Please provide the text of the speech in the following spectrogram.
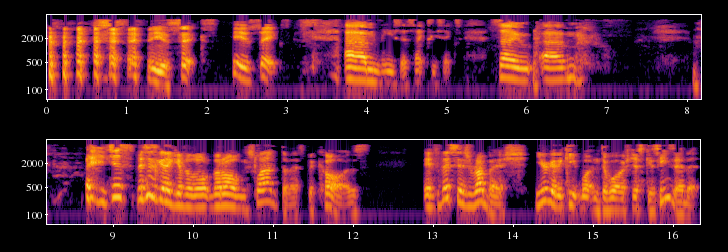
he is six. He is six. Um, he's a sexy six. So, um, just This is going to give the, the wrong slant to this, because if this is rubbish, you're going to keep wanting to watch just because he's in it.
